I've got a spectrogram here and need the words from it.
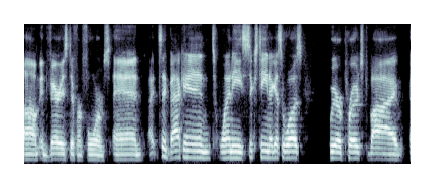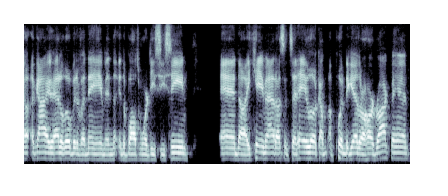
um, in various different forms. And I'd say back in 2016, I guess it was, we were approached by a, a guy who had a little bit of a name in the, in the Baltimore DC scene. And uh, he came at us and said, "Hey, look, I'm, I'm putting together a hard rock band.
